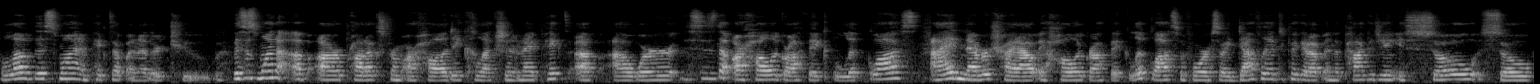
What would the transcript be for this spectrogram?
Love this one and picked up another tube. This is one of our products from our holiday collection and I picked up our, this is the our holographic lip gloss. I had never tried out a holographic lip gloss before, so I definitely had to pick it up and the packaging is so, so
